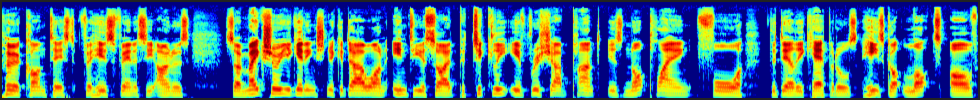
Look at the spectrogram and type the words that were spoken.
per contest for his fantasy owners. So make sure you're getting Shikhar Dhawan into your side, particularly if Rishabh Pant is not playing for the Delhi Capitals. He's got lots of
